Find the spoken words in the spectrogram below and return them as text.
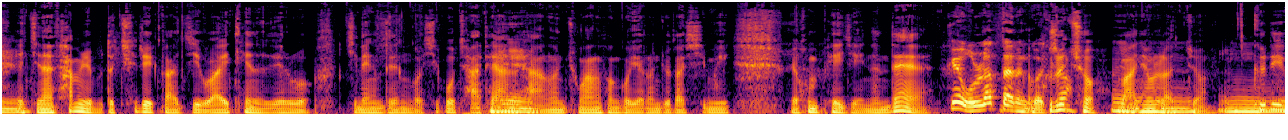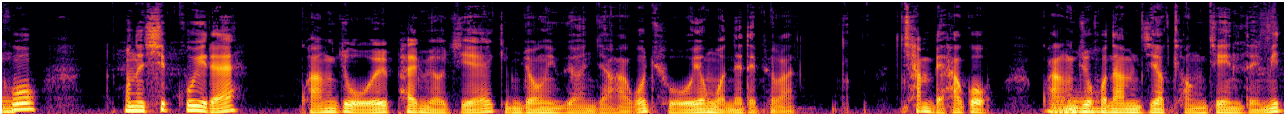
예. 지난 3일부터 7일까지 YTN 의뢰로 진행된 것이고 자세한 예. 사항은 중앙선거 여론조사 심의 홈페이지에 있는데 꽤 올랐다는 거죠. 그렇죠. 많이 음, 올랐죠. 음. 그리고 오늘 19일에 광주 5.18 묘지에 김정은 위원장하고 주호영 원내대표가 참배하고 광주 음. 호남 지역 경제인들 및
